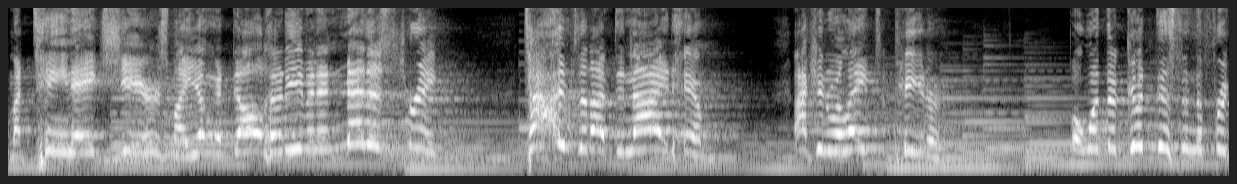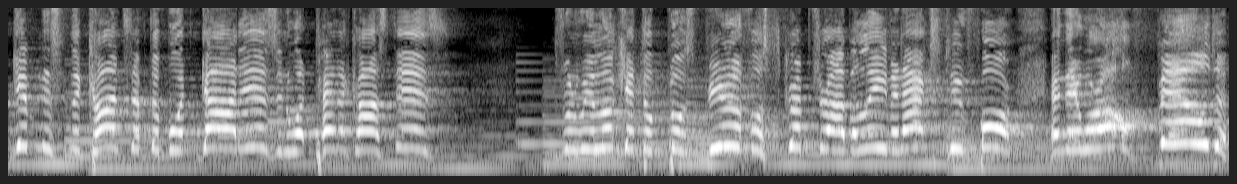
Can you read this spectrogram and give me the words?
my teenage years, my young adulthood, even in ministry times that I've denied him. I can relate to Peter. But with the goodness and the forgiveness and the concept of what God is and what Pentecost is, is when we look at the most beautiful scripture, I believe, in Acts 2 4, and they were all filled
